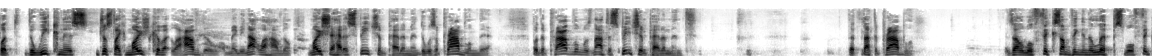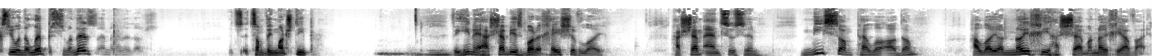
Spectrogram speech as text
But the weakness, just like Moshe Lahavdil, or maybe not Lahavdil, Moshe had a speech impediment. There was a problem there. But the problem was not the speech impediment. That's not the problem. We'll fix something in the lips. We'll fix you in the lips when this and it's, it's something much deeper. V'hine Hashem heshev loy. Hashem answers him. Misam pella adam. Hashem, avai.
